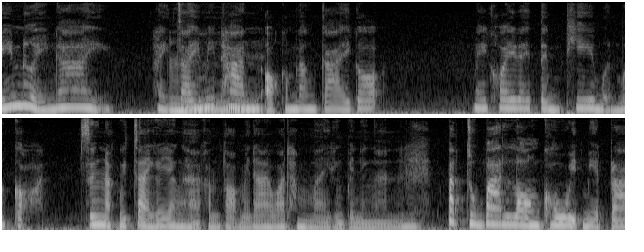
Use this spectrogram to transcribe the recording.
นี้เหนื่อยง่าย หายใจไม่ทันออกกำลังกายก็ไม่ค่อยได้เต็มที่เหมือนเมื่อก่อน ซึ่งนักวิจัยก็ยังหาคำตอบไม่ได้ว่าทำไมถึงเป็นอย่างนั้น ปัจจุบันลองโควิดมีอัตรา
